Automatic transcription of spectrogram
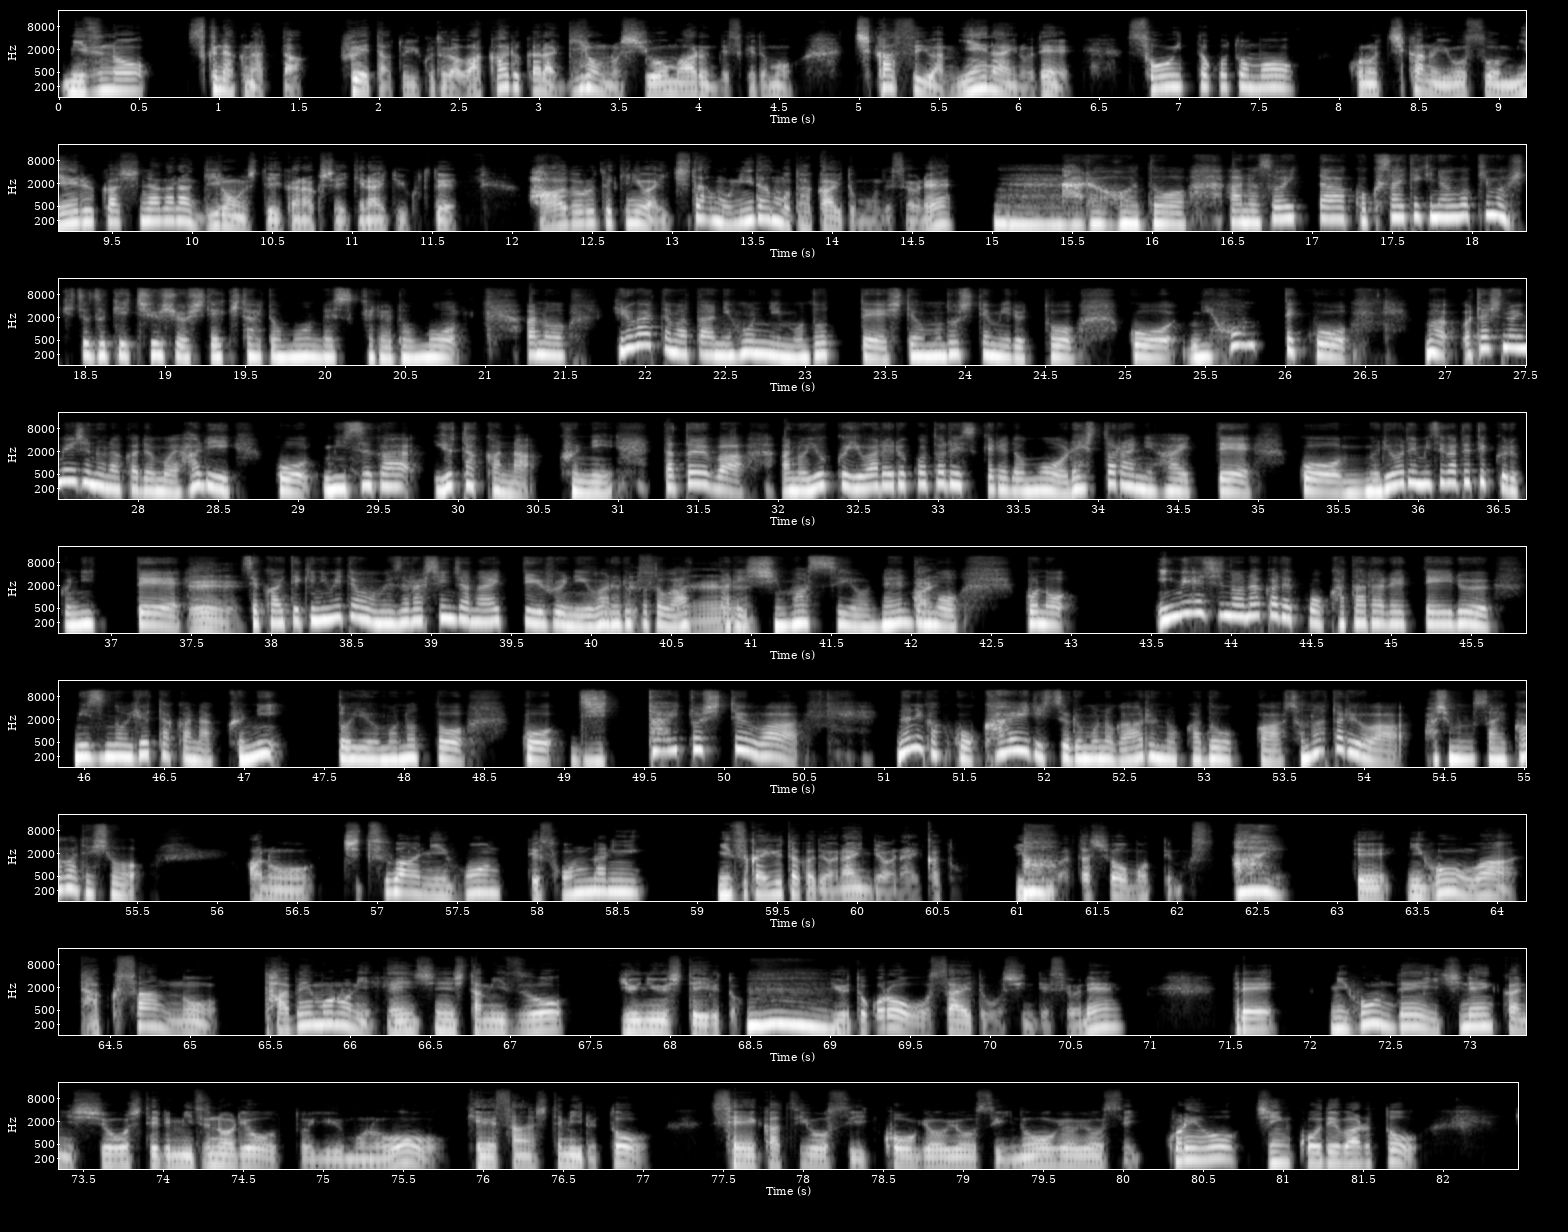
水の少なくなった、増えたということがわかるから議論のしようもあるんですけども、地下水は見えないので、そういったことも、この地下の様子を見える化しながら議論していかなくちゃいけないということで、ハードル的には1段も2段も高いと思うんですよね。うんなるほど。あの、そういった国際的な動きも引き続き注視をしていきたいと思うんですけれども、あの、翻ってまた日本に戻って視点を戻してみると、こう、日本ってこう、まあ、私のイメージの中でもやはり、こう、水が豊かな国。例えば、あの、よく言われることですけれども、レストランに入って、こう、無料で水が出てくる国って、ええ。世界的に見ても珍しいんじゃないっていうふうに言われることがあったりしますよね。ではいも、このイメージの中でこう語られている水の豊かな国というものと、こう実態としては何かこう乖離するものがあるのかどうか、そのあたりは橋本さんいかがでしょあの、実は日本ってそんなに水が豊かではないんではないかというふうにあ私は思っています。うはい。で、日本はたくさんの食べ物に変身した水を輸入しているとうん。いうところを抑えてほしいんですよね。で、日本で1年間に使用している水の量というものを計算してみると、生活用水、工業用水、農業用水、これを人口で割ると、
